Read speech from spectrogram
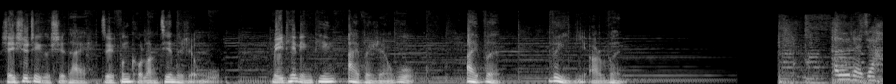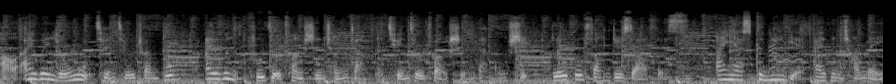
谁是这个时代最风口浪尖的人物？每天聆听爱问人物，爱问，为你而问。Hello，大家好，爱问人物全球传播，爱问辅佐创始人成长的全球创始人办公室 Global Founders Office，iAsk Media，爱问传媒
